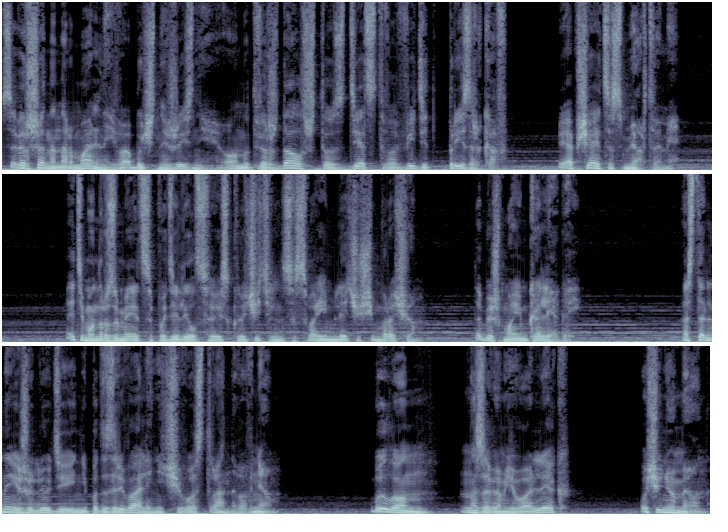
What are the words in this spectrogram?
Совершенно нормальный в обычной жизни, он утверждал, что с детства видит призраков и общается с мертвыми. Этим он, разумеется, поделился исключительно со своим лечащим врачом то бишь моим коллегой. Остальные же люди и не подозревали ничего странного в нем. Был он, назовем его Олег, очень умен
